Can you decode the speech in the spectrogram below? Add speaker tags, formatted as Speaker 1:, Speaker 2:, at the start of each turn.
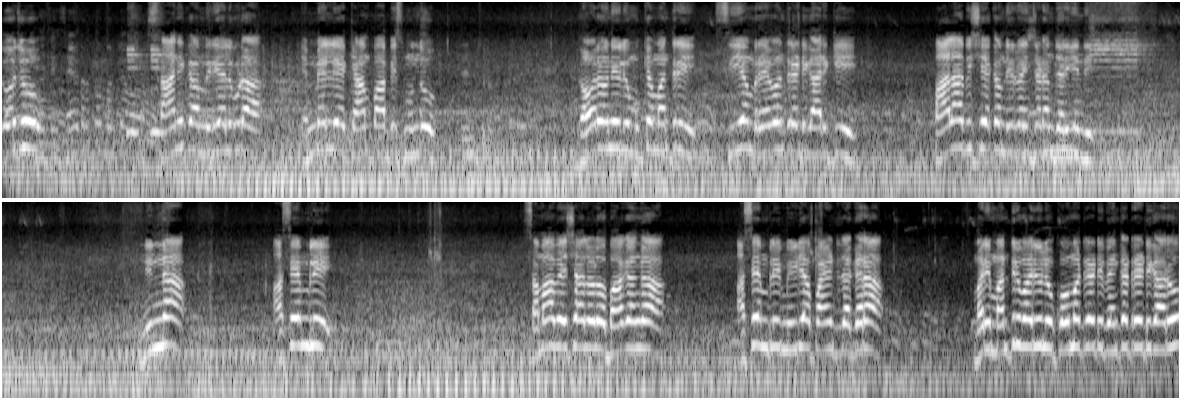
Speaker 1: ఈరోజు స్థానిక Miryalaguda MLA camp office ముందు గౌరవనీయులు ముఖ్యమంత్రి సీఎం రేవంత్ రెడ్డి గారికి పాలాభిషేకం నిర్వహించడం జరిగింది. నిన్న అసెంబ్లీ సమావేశాలలో భాగంగా అసెంబ్లీ మీడియా పాయింట్ దగ్గర మరి మంత్రివర్యులు కోమటిరెడ్డి వెంకటరెడ్డి గారు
